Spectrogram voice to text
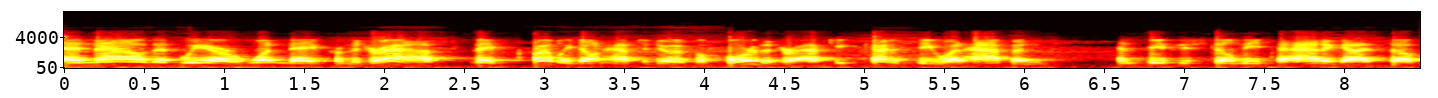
and now that we are one day from the draft, they probably don't have to do it before the draft. You can kind of see what happens and see if you still need to add a guy. So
